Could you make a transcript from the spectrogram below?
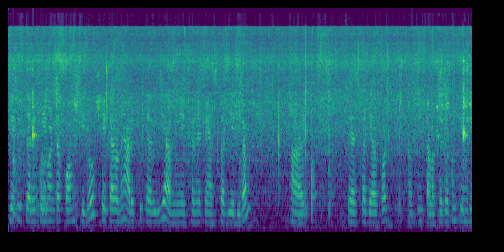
যেহেতু তেলের পরিমাণটা কম ছিল সে কারণে আরেকটু তেল দিয়ে আমি এখানে পেঁয়াজটা দিয়ে দিলাম। আর পেঁয়াজটা দেওয়ার পর আর কি কালারটা যখন কেমনি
